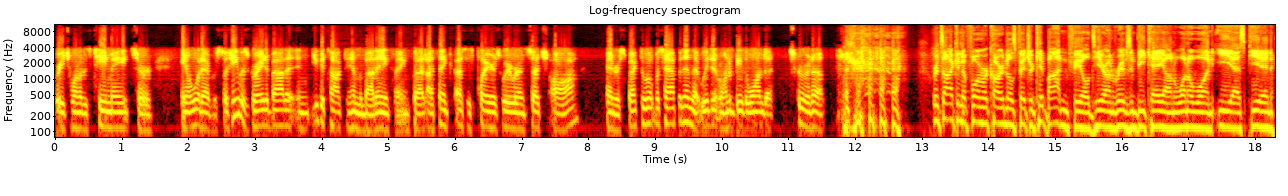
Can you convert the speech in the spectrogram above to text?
for each one of his teammates, or you know, whatever. So he was great about it, and you could talk to him about anything. But I think us as players, we were in such awe and respect of what was happening that we didn't want to be the one to screw it up. We're talking to former Cardinals pitcher Kent Bottenfield here on Rivs and BK on 101 ESPN.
